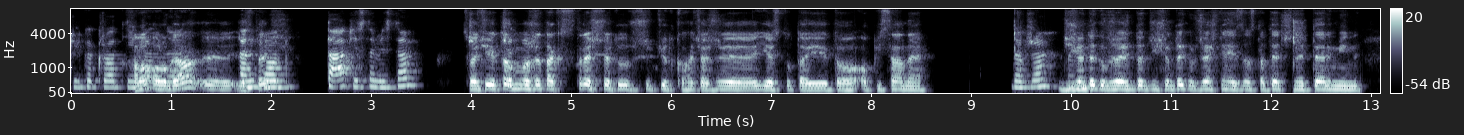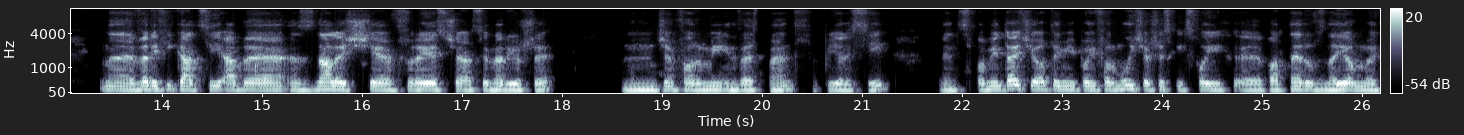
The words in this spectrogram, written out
kilkakrotnie. Halo ten, Olga, y, ten jesteś? Tak, jestem, jestem. Słuchajcie, to Czy- może tak streszczę tu szybciutko, chociaż y, jest tutaj to opisane. Dobrze? 10 września, do 10 września jest ostateczny termin weryfikacji, aby znaleźć się w rejestrze akcjonariuszy mm, Gemformi Investment PLC. Więc pamiętajcie o tym i poinformujcie wszystkich swoich e, partnerów, znajomych,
